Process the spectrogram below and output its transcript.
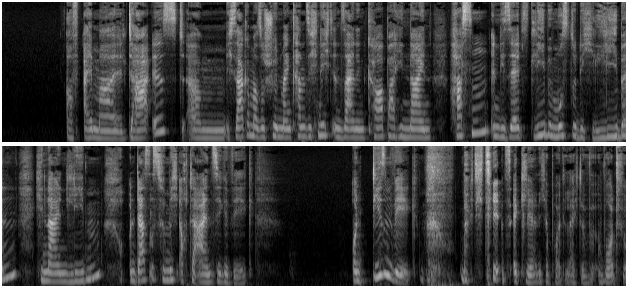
auf einmal da ist. Ähm, ich sage immer so schön, man kann sich nicht in seinen Körper hinein hassen. In die Selbstliebe musst du dich lieben, hinein lieben. Und das ist für mich auch der einzige Weg. Und diesen Weg möchte ich dir jetzt erklären. Ich habe heute leichte Wort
